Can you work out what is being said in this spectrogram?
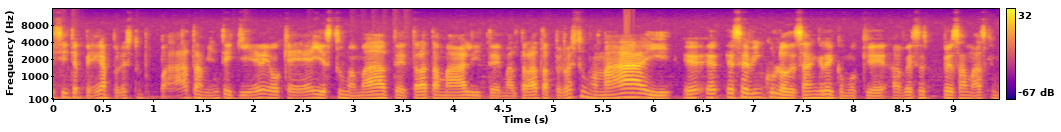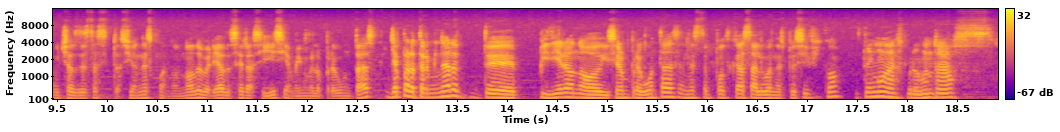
sí te pega, pero es tu papá, también te quiere, ok, es tu mamá, te trata mal y te maltrata, pero es tu mamá y e, e, ese vínculo de sangre como que a veces pesa más que muchas de estas situaciones cuando no debería de ser así, si a mí me lo preguntas. Ya para terminar, ¿te pidieron o hicieron preguntas en este podcast, algo en específico? Tengo unas preguntas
